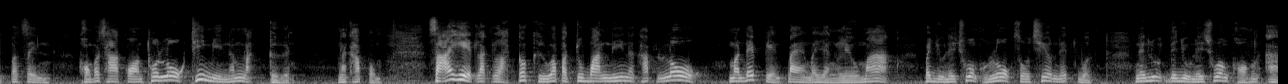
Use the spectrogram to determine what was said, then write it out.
50-60%ของประชากรทั่วโลกที่มีน้ำหนักเกินนะครับผมสาเหตุหลักๆ ก็คือว่าปัจจุบันนี้นะครับโลก มันได้เปลี่ยนแปลงมาอย่างเร็วมากไปอยู่ในช่วงของโลกโซเชียลเน็ตเวิร์กในรูจะอยู่ในช่วงของอา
